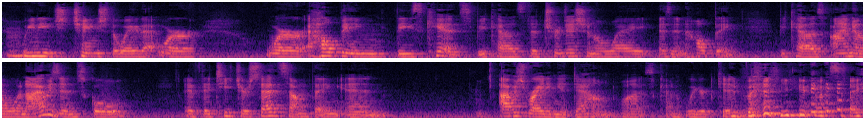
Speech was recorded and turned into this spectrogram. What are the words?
Mm-hmm. We need to change the way that we're we're helping these kids because the traditional way isn't helping. Because I know when I was in school, if the teacher said something and I was writing it down. Well, it's kind of weird, kid, but you know, it's like,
